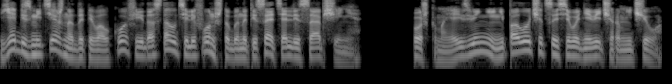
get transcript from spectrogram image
Я безмятежно допивал кофе и достал телефон, чтобы написать Алле сообщение. «Кошка моя, извини, не получится сегодня вечером ничего.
